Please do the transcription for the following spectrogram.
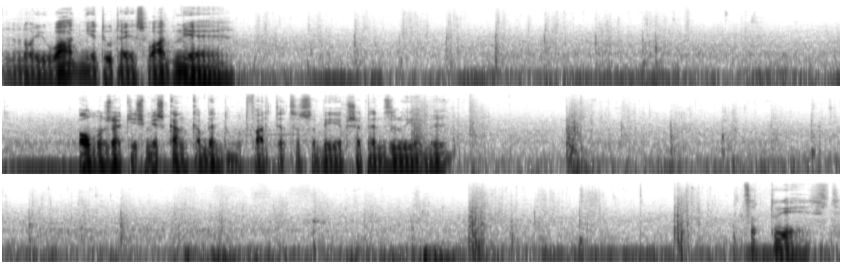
No i ładnie, tutaj jest ładnie. O, może jakieś mieszkanka będą otwarte, co sobie je przepędzlujemy. Co tu jest?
